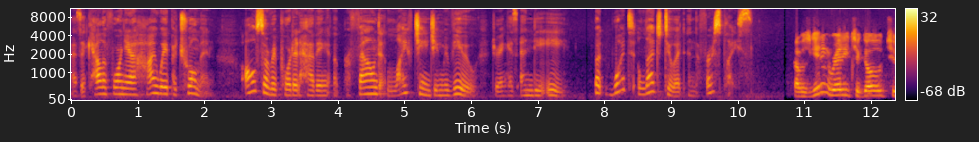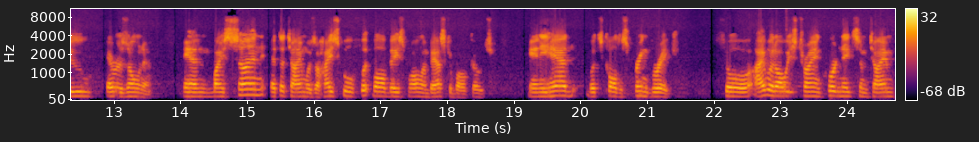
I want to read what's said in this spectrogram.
as a California highway patrolman, also reported having a profound life changing review during his NDE. But what led to it in the first place? I was getting ready to go to Arizona, and my son at the time was a high school football, baseball, and basketball coach, and he had what's called a spring break. So I would always try and coordinate some time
